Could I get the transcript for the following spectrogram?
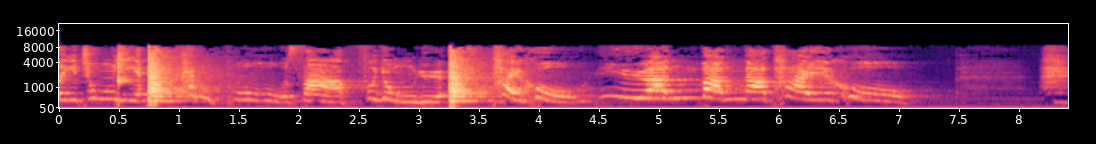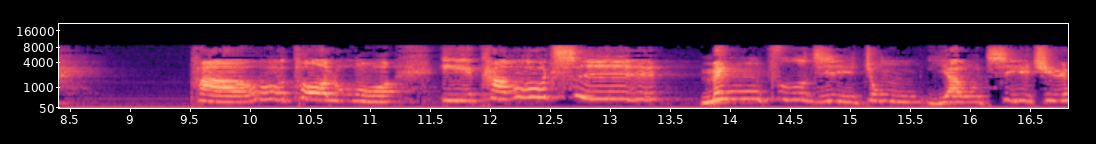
谁穷也，恨菩萨不永远。太后冤枉啊！太后。唉逃脱路一口气，明知其中有崎岖，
